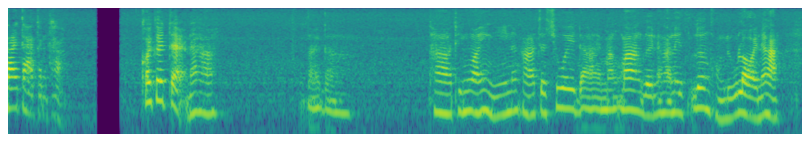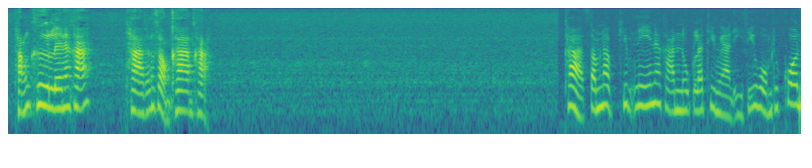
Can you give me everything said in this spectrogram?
ใต้ตากันค่ะ ค่อยๆแตะนะคะ ใต้ตา ทาทิ้งไว้อย่างนี้นะคะ จะช่วยได้มาก ๆเลยนะคะ ในเรื่องของริ้วรอยนะคะ ทั้งคืนเลยนะคะ ทาทั้งสองข้างค่ะ ค่ะสำหรับคลิปนี้นะคะ นุกและทีมงาน Easy Home ทุกคน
